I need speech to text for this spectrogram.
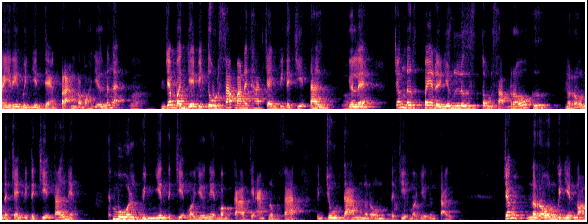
រីរាង្គវិញ្ញាណទាំង5របស់យើងហ្នឹងអញ្ចឹងបើនិយាយពីទូរស័ព្ទបានន័យថាចេញពីតិចទៅយល់ទេអញ្ចឹងនៅពេលដែលយើងលឺទូរស័ព្ទរោគឺណឺរ៉ូនដែលចេញពីតិចទៅនេះ ធ្មួលវិញ្ញាណតិចរបស់យើងនេះបង្កើតជាអង្គប្រសាទបញ្ជូនតាមនរោនតិចរបស់យើងនឹងទៅអញ្ចឹងនរោនវិញ្ញាណនាំ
